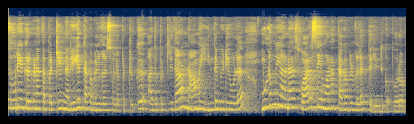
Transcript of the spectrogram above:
சூரிய கிரகணத்தை பற்றி நிறைய தகவல்கள் சொல்லப்பட்டிருக்கு. அதை பற்றி தான் நாம் இந்த வீடியோவில் முழுமையான சுவாரஸ்யமான தகவல்களை தெரிந்துக்க போகிறோம்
